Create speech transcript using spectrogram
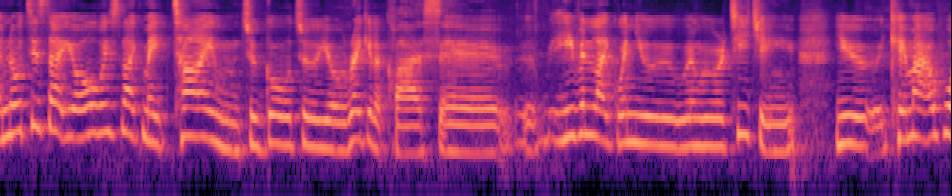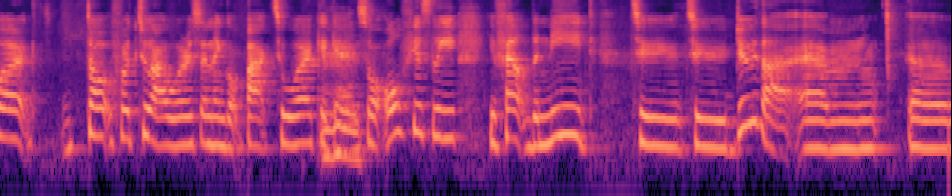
I noticed that you always like make time to go to your regular class. Uh, even like when you when we were teaching, you came out of work. Taught for two hours and then got back to work again. So obviously, you felt the need to to do that. Um uh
